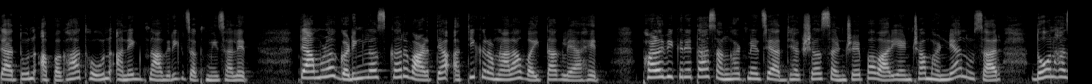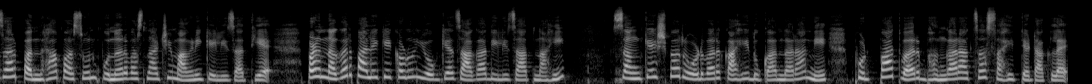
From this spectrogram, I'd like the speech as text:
त्यातून अपघात होऊन अनेक नागरिक जखमी झालेत. त्यामुळं गडिंगलस्कर वाढत्या अतिक्रमणाला वैतागले आहेत. फळ विक्रेता संघटनेचे अध्यक्ष संजय पवार यांच्या म्हणण्यानुसार दोन हजार पंधरापासून पुनर्वसनाची मागणी केली जाते पण नगरपालिकेकडून योग्य जागा दिली जात नाही. संकेश्वर रोडवर काही दुकानदारांनी फुटपाथवर भंगाराचं साहित्य टाकलंय.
